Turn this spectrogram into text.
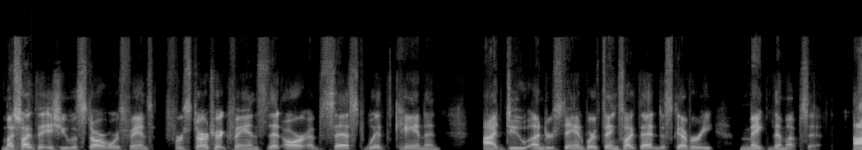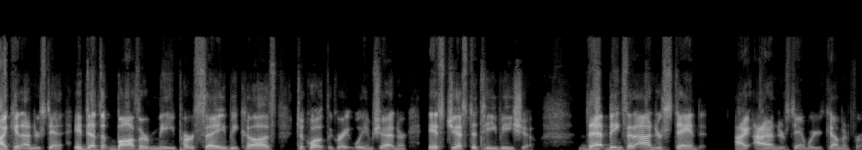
much like the issue with Star Wars fans, for Star Trek fans that are obsessed with canon, I do understand where things like that in Discovery make them upset. I can understand it. It doesn't bother me per se because, to quote the great William Shatner, it's just a TV show. That being said, I understand it. I, I understand where you're coming from.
